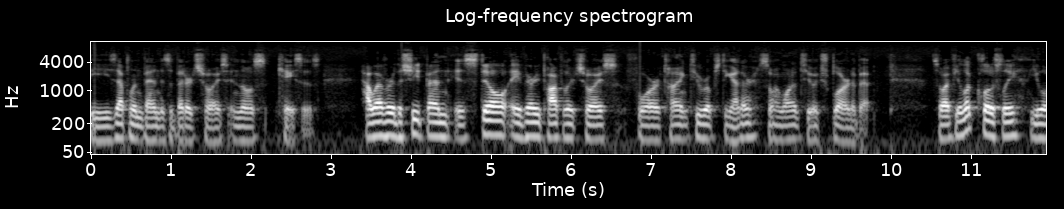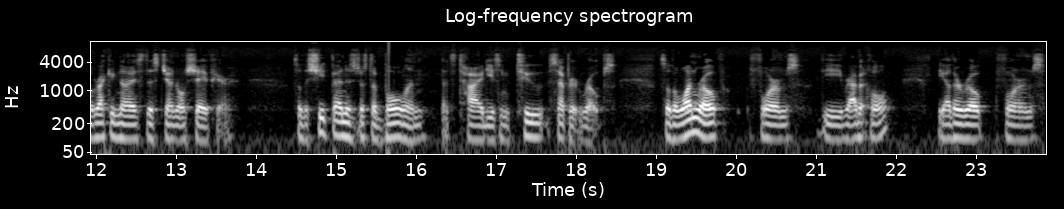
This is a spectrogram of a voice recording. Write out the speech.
The Zeppelin bend is a better choice in those cases. However, the sheet bend is still a very popular choice for tying two ropes together, so I wanted to explore it a bit. So if you look closely, you will recognize this general shape here. So the sheet bend is just a bowline that's tied using two separate ropes. So the one rope forms the rabbit hole, the other rope forms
